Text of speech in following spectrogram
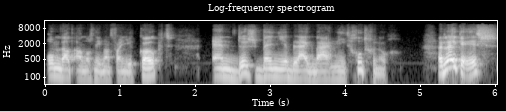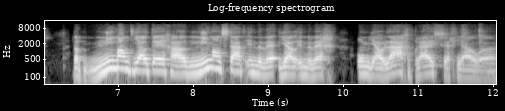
omdat anders niemand van je koopt. En dus ben je blijkbaar niet goed genoeg. Het leuke is dat niemand jou tegenhoudt, niemand staat in de jou in de weg om jouw lage prijs, zeg jouw uh,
